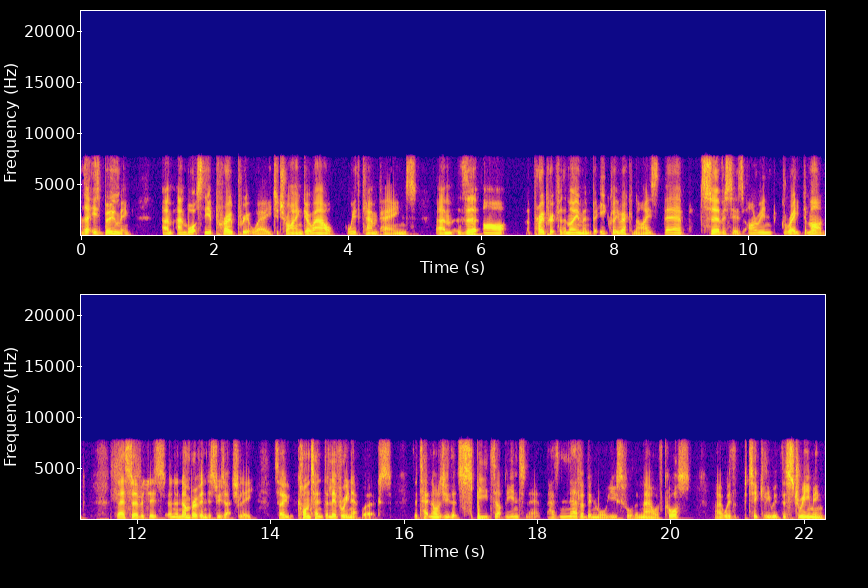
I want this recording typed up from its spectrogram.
that is booming um, and what's the appropriate way to try and go out with campaigns um, that are appropriate for the moment but equally recognize their services are in great demand. Their services in a number of industries actually. So content delivery networks the technology that speeds up the internet has never been more useful than now, of course, uh, with particularly with the streaming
